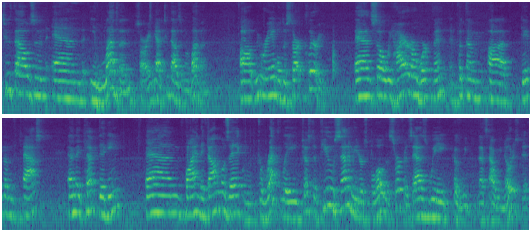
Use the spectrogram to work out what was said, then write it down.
2011, sorry, yeah, 2011, uh, we were able to start clearing. And so we hired our workmen and put them, uh, gave them the task, and they kept digging. And find, they found the mosaic directly just a few centimeters below the surface as we, because we, that's how we noticed it.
